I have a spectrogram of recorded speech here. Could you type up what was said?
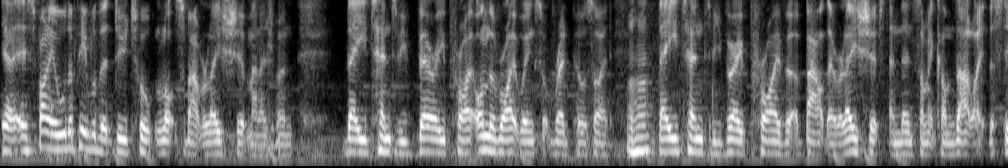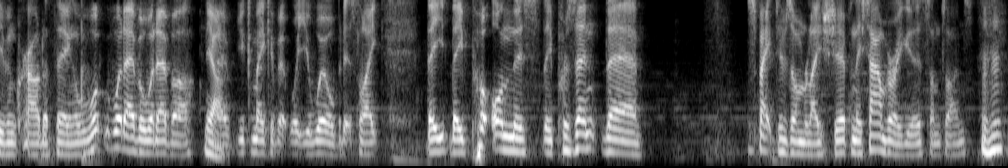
Yeah, it's funny. All the people that do talk lots about relationship management, they tend to be very private on the right wing, sort of red pill side. Mm-hmm. They tend to be very private about their relationships, and then something comes out like the Steven Crowder thing or wh- whatever, whatever. You Yeah. know, you can make of it what you will, but it's like they they put on this, they present their perspectives on relationship, and they sound very good sometimes. Mm-hmm.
